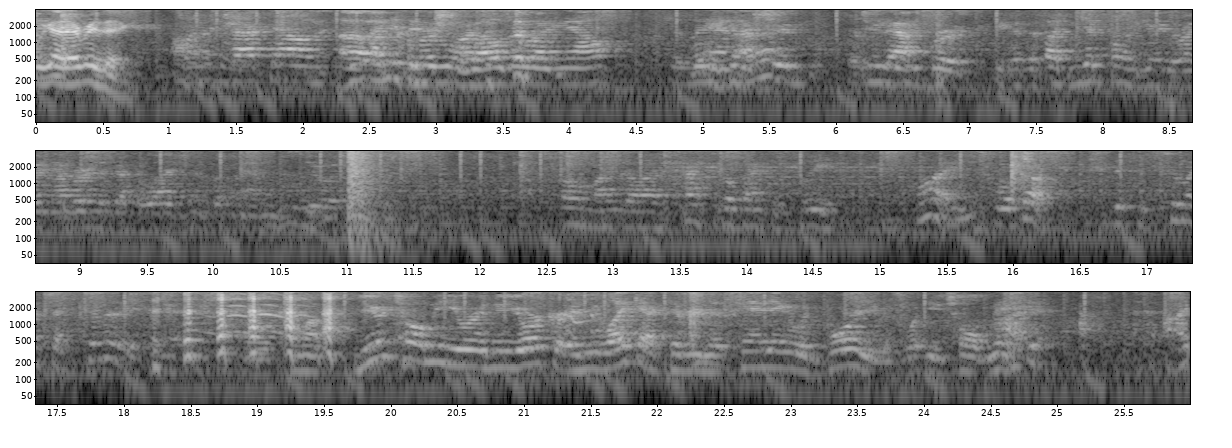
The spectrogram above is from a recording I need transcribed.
We got everything. A commercial welder right now, and I should do that first, because if I can get someone to give me the right number and they've got the license, I'm gonna have them just do it. Oh my god, I have to go back to sleep. Why? You just woke up. This is too much activity for me. Oh, come on. You told me you were a New Yorker and you like activity and that San Diego would bore you, is what you told me. I- I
